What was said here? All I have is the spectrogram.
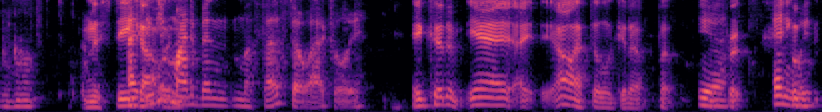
Mm-hmm. Mystique. I think it might have been Mephisto actually. It could have. Yeah, I, will have to look it up. But yeah. But, anyway, but,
